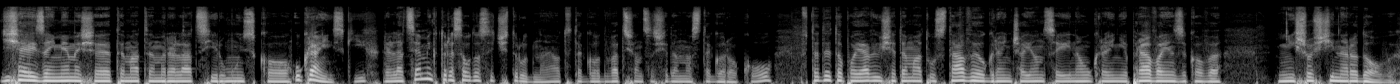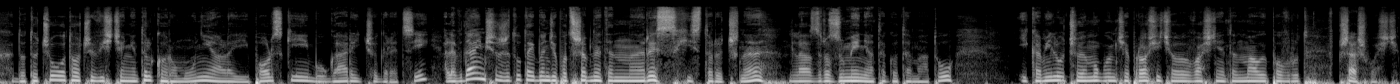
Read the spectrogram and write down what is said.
Dzisiaj zajmiemy się tematem relacji rumuńsko-ukraińskich, relacjami, które są dosyć trudne od tego 2017 roku. Wtedy to pojawił się temat ustawy ograniczającej na Ukrainie prawa językowe mniejszości narodowych. Dotyczyło to oczywiście nie tylko Rumunii, ale i Polski, Bułgarii czy Grecji, ale wydaje mi się, że tutaj będzie potrzebny ten rys historyczny dla zrozumienia tego tematu. I Kamilu, czy mógłbym Cię prosić o właśnie ten mały powrót w przeszłość?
